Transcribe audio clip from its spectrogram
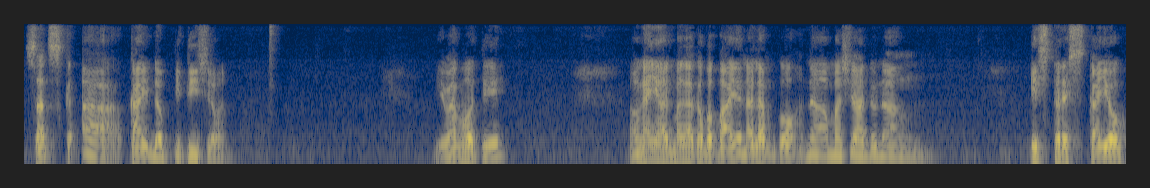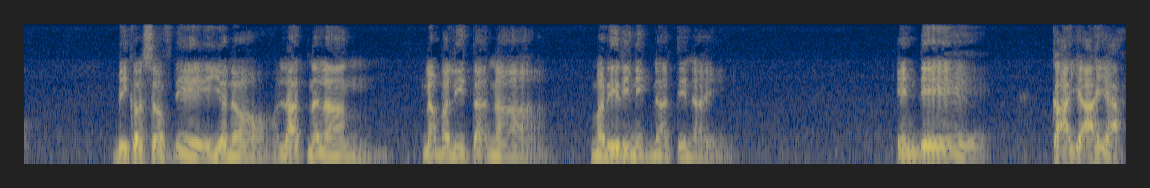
such uh, kind of petition. Di ba, Bote? O ngayon, mga kababayan, alam ko na masyado ng stressed kayo because of the, you know, lahat na lang na balita na maririnig natin ay hindi kaaya-aya.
